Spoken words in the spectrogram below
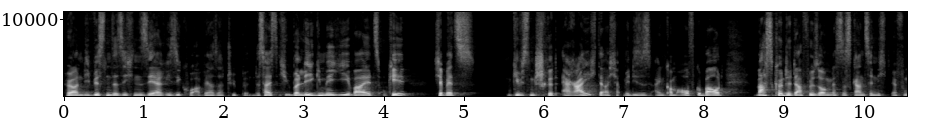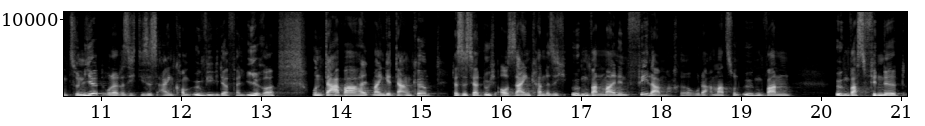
hören, die wissen, dass ich ein sehr risikoaverser Typ bin. Das heißt, ich überlege mir jeweils, okay, ich habe jetzt einen gewissen Schritt erreicht, ja, ich habe mir dieses Einkommen aufgebaut. Was könnte dafür sorgen, dass das Ganze nicht mehr funktioniert oder dass ich dieses Einkommen irgendwie wieder verliere? Und da war halt mein Gedanke, dass es ja durchaus sein kann, dass ich irgendwann mal einen Fehler mache oder Amazon irgendwann irgendwas findet,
